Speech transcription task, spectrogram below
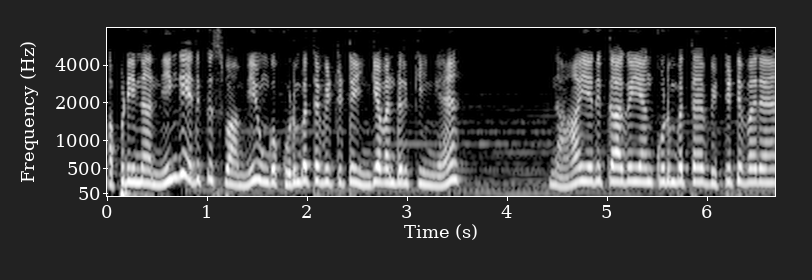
அப்படின்னா நீங்க எதுக்கு சுவாமி உங்க குடும்பத்தை விட்டுட்டு இங்க வந்திருக்கீங்க? நான் எதுக்காக என் குடும்பத்தை விட்டுட்டு வரேன்?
